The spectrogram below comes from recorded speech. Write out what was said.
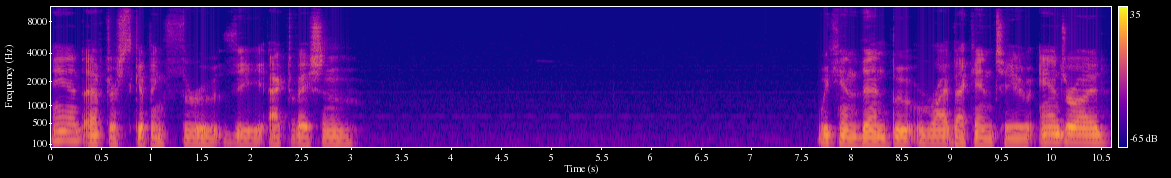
And after skipping through the activation, we can then boot right back into Android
